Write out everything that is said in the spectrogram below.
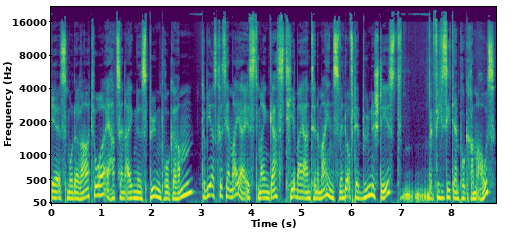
er ist Moderator, er hat sein eigenes Bühnenprogramm. Tobias Christian Mayer ist mein Gast hier bei Antenne Mainz. Wenn du auf der Bühne stehst, wie sieht dein Programm aus?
